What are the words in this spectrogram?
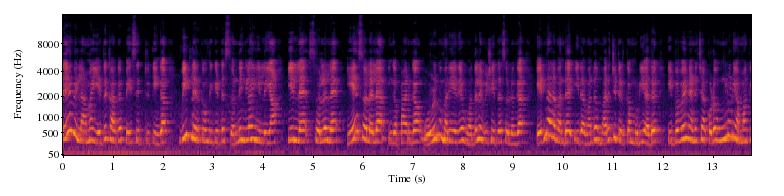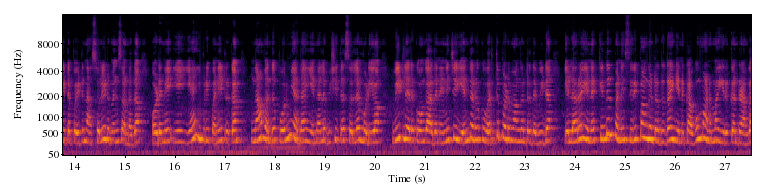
தேவையில்லாமல் எதுக்காக பேசிட்டு இருக்கீங்க? வீட்டில் இருக்கவங்க கிட்ட சொன்னீங்களா இல்லையா? இல்லை சொல்லலை. ஏன் சொல்லலை? இங்கே பாருங்க ஒழுங்கு மரியாதையை முதல்ல விஷயத்த சொல்லுங்க. என்னால் வந்து இதை வந்து மறைச்சிட்டு இருக்க முடியாது. இப்போவே நினைச்சா கூட உங்களுடைய அம்மா கிட்ட போயிட்டு நான் சொல்லிடுவேன்னு சொன்னதான் உடனே ஏன் ஏன் இப்படி பண்ணிட்டு இருக்கேன் நான் வந்து பொறுமையாக தான் என்னால் விஷயத்த சொல்ல முடியும். வீட்டில் இருக்கவங்க அதை நினைச்சு எந்த அளவுக்கு வருத்தப்படுவாங்கன்றதை விட எல்லாரும் என்னை கிண்டல் பண்ணி சிரிப்பாங்கன்றது தான் எனக்கு அவமானமாக இருக்குன்றாங்க.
